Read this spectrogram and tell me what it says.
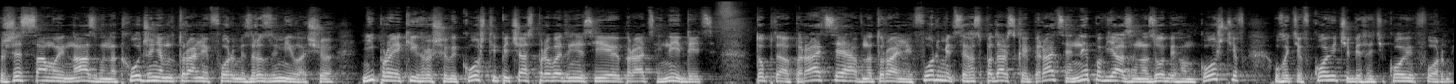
Вже з самої назви надходження в натуральній формі зрозуміло, що ні про які грошові кошти під час проведення цієї операції не йдеться. Тобто операція в натуральній формі це господарська операція не пов'язана з обігом коштів у готівковій чи безготівковій формі.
